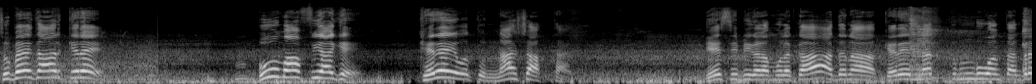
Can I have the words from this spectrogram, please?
ಸುಬೇದಾರ್ ಕೆರೆ. ಭೂ ಮಾಫಿಯಾಗೆ ಕೆರೆ ಇವತ್ತು ನಾಶ ಆಗ್ತಾ ಇದೆ. ಜೆ ಸಿ ಬಿಗಳ ಮೂಲಕ ಅದನ್ನು ಕೆರೆಯನ್ನು ತುಂಬುವಂಥ ಅಂದರೆ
